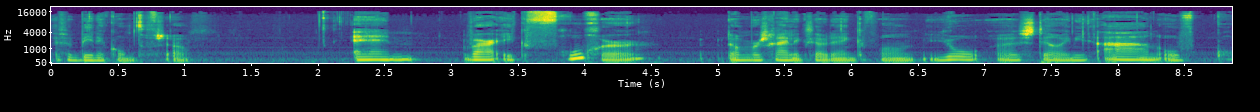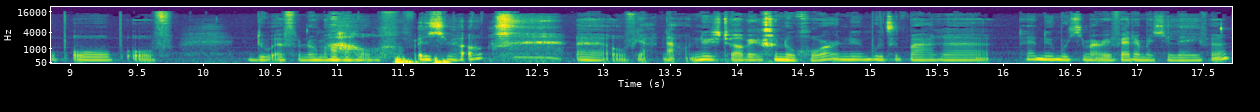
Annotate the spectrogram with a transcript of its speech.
even binnenkomt of zo. En waar ik vroeger dan waarschijnlijk zou denken van... joh, uh, stel je niet aan of kop op of doe even normaal, weet je wel. Uh, of ja, nou, nu is het wel weer genoeg hoor. Nu moet, het maar, hè, nu moet je maar weer verder met je leven.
